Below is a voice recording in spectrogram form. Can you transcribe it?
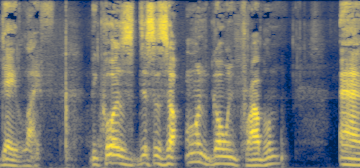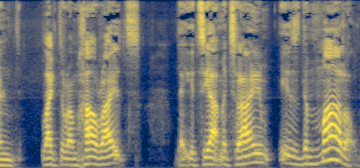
day life. Because this is an ongoing problem, And like the Ramchal writes, that Yitzias Mitzrayim is the model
